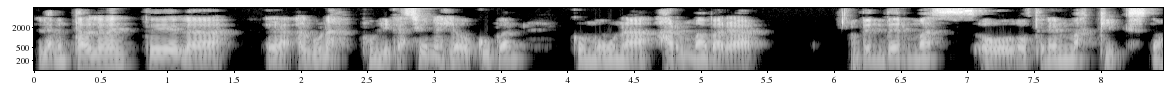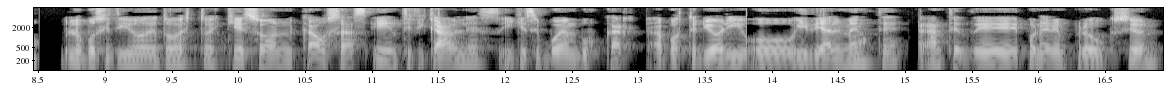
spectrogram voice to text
lamentablemente eh, algunas publicaciones la ocupan como una arma para vender más o obtener más clics, ¿no? Lo positivo de todo esto es que son causas identificables y que se pueden buscar a posteriori o idealmente antes de poner en producción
